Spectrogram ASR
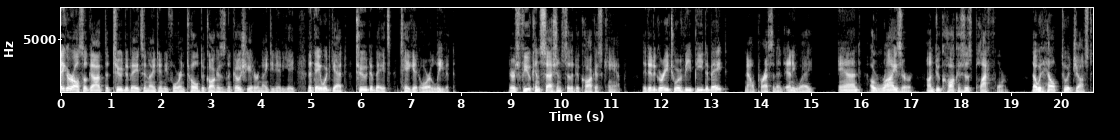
Baker also got the two debates in 1984 and told Dukakis' negotiator in 1988 that they would get two debates, take it or leave it. There's few concessions to the Dukakis camp. They did agree to a VP debate, now precedent anyway, and a riser on Dukakis' platform that would help to adjust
